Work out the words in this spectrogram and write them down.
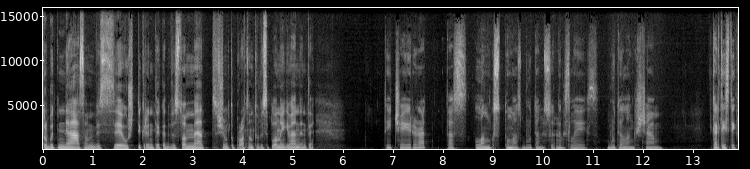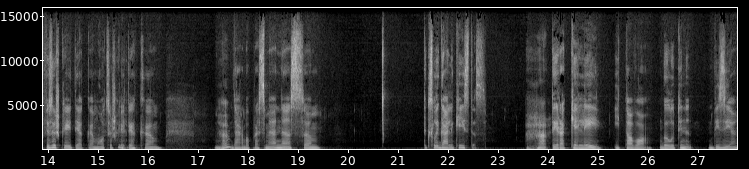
turbūt nesam visi užtikrinti, kad visuomet šimtų procentų visi planai gyvendinti. Tai čia ir yra tas lankstumas būtent su tikslais, būti lankščiam. Kartais tiek fiziškai, tiek emociškai, tiek darbo prasme, nes tikslai gali keistis. Aha. Tai yra keliai į tavo galutinį viziją,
